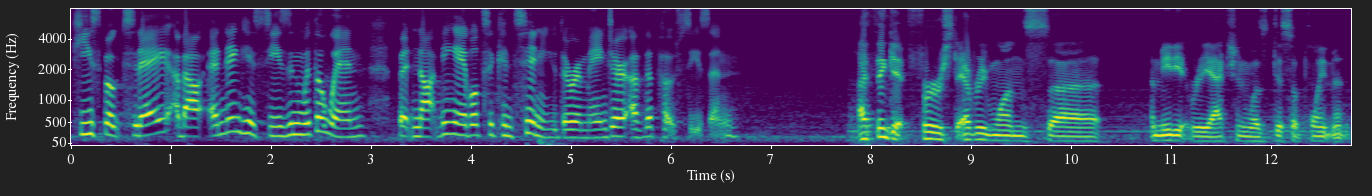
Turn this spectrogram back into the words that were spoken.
He spoke today about ending his season with a win, but not being able to continue the remainder of the postseason. I think at first everyone's uh, immediate reaction was disappointment,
